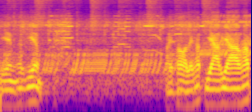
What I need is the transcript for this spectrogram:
เยี่ยมครับเยี่ยม ไปต่อเลยครับ ยาวๆครับ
